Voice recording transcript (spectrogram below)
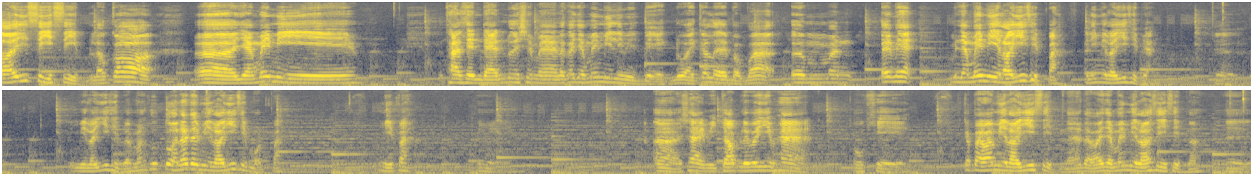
ร้อยสี่สิบแล้วก็ เอ่อ ยังไม่มีทาเซนแดนด้วยใช่ไหมแล้วก็ยังไม่มีลิมิตเบรกด้วย ก็เลยแบบว่า เออ มัน เอ้ยไม่ มันยังไม่มีร้อยี่สิบป่ะ อันนี้มีร้อยี่สิบยังเออ มีร้อยี่สิบแล้วมั้งทุกตัวน่าจะมีร้อยี่สิบหมดป่ะ มีป่ะอ่าใช่มีจ็อบเลเวลยี่ห้าโอเค ก็แปลว่ามีร้อยี่สิบนะ แต่ว่ายังไม่มีร้อยสี่สิบเนาะเออ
